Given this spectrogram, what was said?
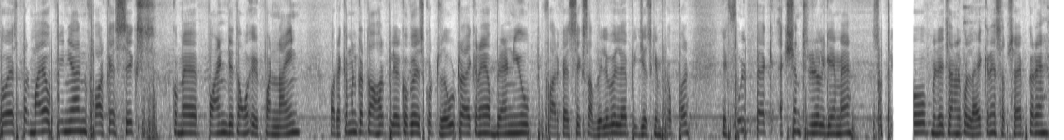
सो एज़ पर माई ओपिनियन फार सिक्स को मैं पॉइंट देता हूँ एट पॉइंट नाइन और रेकमेंड करता हूँ हर प्लेयर को कि इसको ज़रूर ट्राई करें। और ब्रांड न्यू फार का सिक्स अवेलेबल है P G S game shop पर। एक full pack action thriller game है। सो तो मेरे चैनल को लाइक करें सब्सक्राइब करें।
